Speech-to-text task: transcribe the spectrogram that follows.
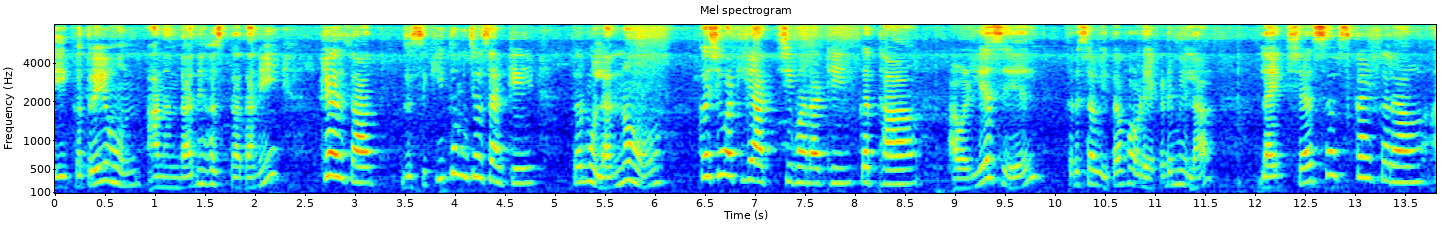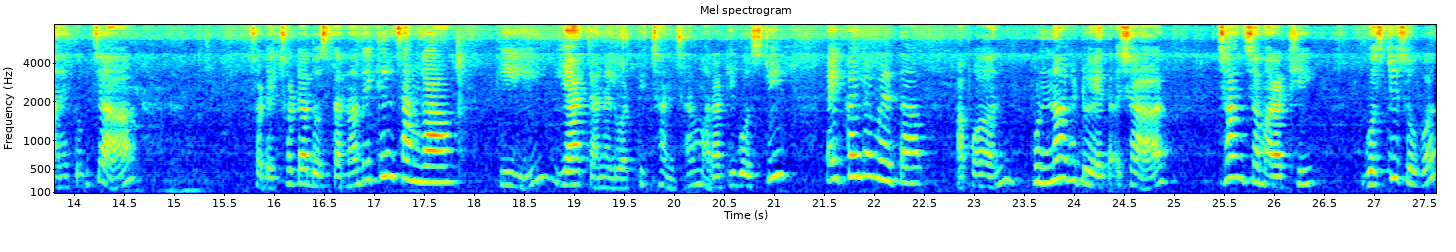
एकत्र येऊन आनंदाने हसतात आणि खेळतात. जसे की तुमच्यासारखे. तर मुलांनो कशी वाटली आजची मराठी कथा? आवडली असेल तर सविता फावडे अकॅडमीला लाईक शेअर सबस्क्राईब करा आणि तुमच्या छोट्या छोट्या दोस्तांना देखील सांगा. की या चॅनलवरती छान छान मराठी गोष्टी ऐकायला मिळतात. आपण पुन्हा भेटूयात अशा छानशा मराठी गोष्टीसोबत.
